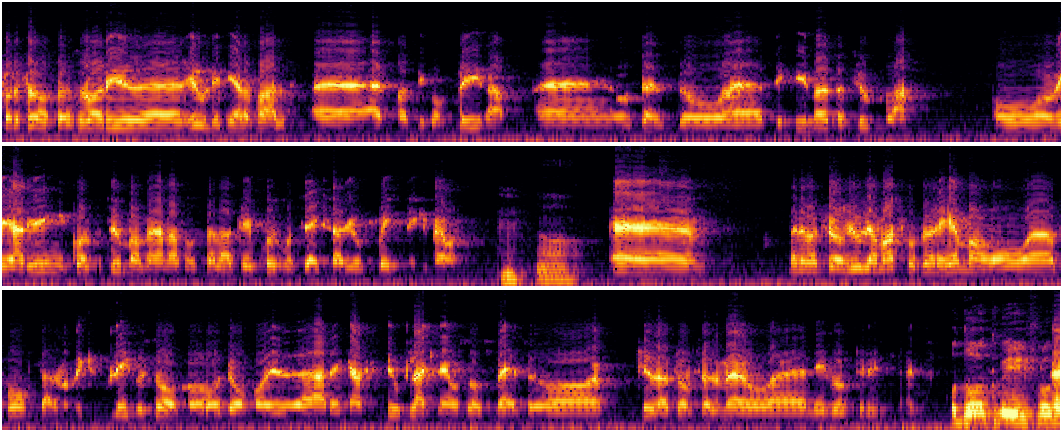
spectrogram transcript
för det första så var det ju eh, roligt i alla fall. Eh, vi kom fyra. Eh, och sen så eh, fick vi möta Tuppa. Och vi hade ju ingen koll på Tumba men att de spelade typ 7 mot 6 hade gjort skitmycket mål. Ja. Eh, men det var två roliga matcher både hemma och eh, borta. Det var mycket publik hos dem och de var ju, hade en ganska stor klack nere hos oss med. Så det var kul att de följde med och eh, livade upp till det. Och då kommer ju en fråga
